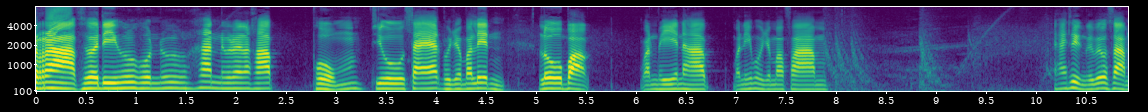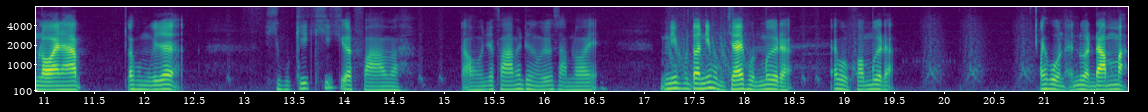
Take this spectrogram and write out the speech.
กราบสวัสดีทุกคนทุกท่านด้วยนะครับ ผมฟิวแซดผมจะมาเล่นโลบักวันพีนะครับ วันนี้ผมจะมาฟาร์ม ให้ถึงเลเวลสามร้อยนะครับ แล้วผมก็จะขี้ขี้ขี้เกียจฟาร์มอะแต่ผมจะฟาร์มให้ถึงเลเวลสามร้อยวันนี้ตอนนี้ผมใช้ผลมืดอะไอ้ผลความมืดอะไอ้ผลหนวดดำอะ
